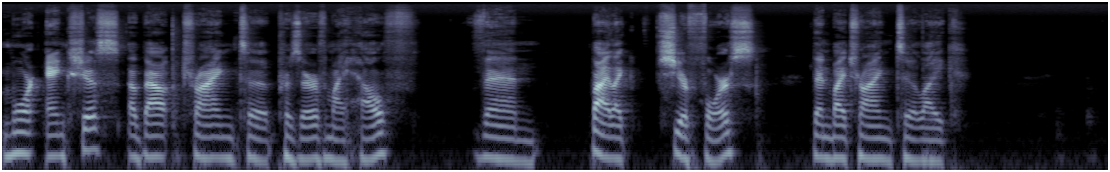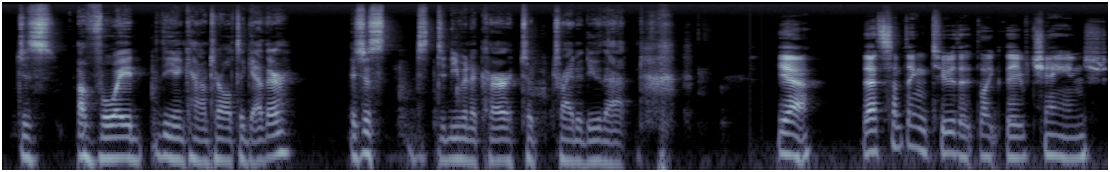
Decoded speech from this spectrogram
more anxious about trying to preserve my health than by like sheer force than by trying to like just avoid the encounter altogether. It just, just didn't even occur to try to do that. Yeah. That's something too that like they've changed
